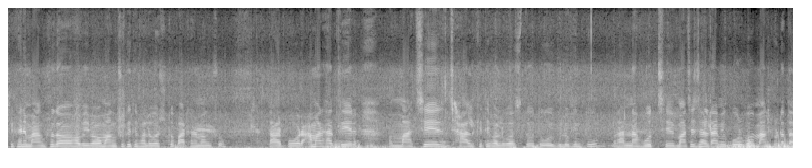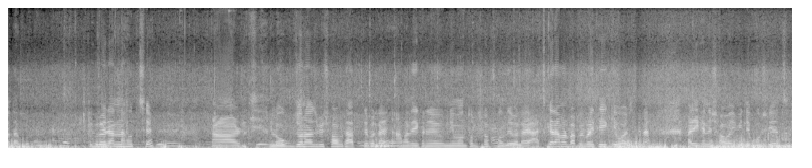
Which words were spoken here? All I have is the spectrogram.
সেখানে মাংস দেওয়া হবে। বাবা মাংস খেতে ভালোবাসতো, পাঠার মাংস। তারপর আমার হাতের মাছের ঝাল খেতে ভালোবাসতো। তো ওইগুলো কিন্তু রান্না হচ্ছে। মাছের ঝালটা আমি করব, মাংসটা দাদা করবে। এগুলোই রান্না হচ্ছে। আর লোকজন আসবে সব রাত্রেবেলায়। আমাদের এখানে নিমন্ত্রণ সব সন্ধেবেলায়। আজকের আমার বাপের বাড়ি থেকে কেউ আসবে না। আর এখানে সবাই মিলে বসে আছি।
